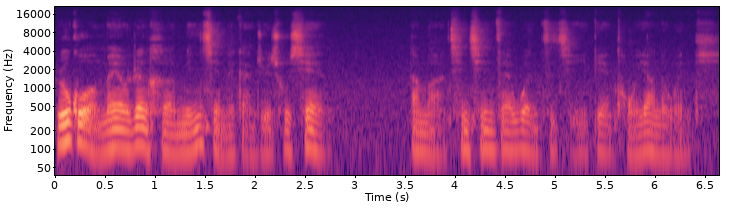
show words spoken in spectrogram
如果没有任何明显的感觉出现，那么轻轻再问自己一遍同样的问题：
